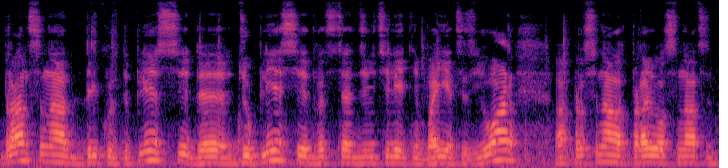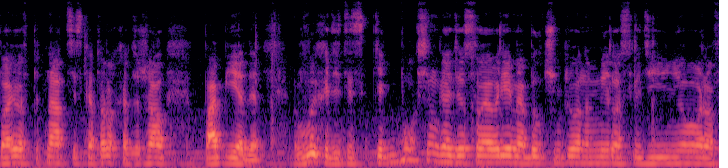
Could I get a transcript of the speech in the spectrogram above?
Брансона Дрикус Деплеси, Де, Дюплеси, 29-летний боец из ЮАР. В профессионалах провел 17 боев, 15 из которых одержал победы. Выходец из кикбоксинга, где в свое время был чемпионом мира среди юниоров.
